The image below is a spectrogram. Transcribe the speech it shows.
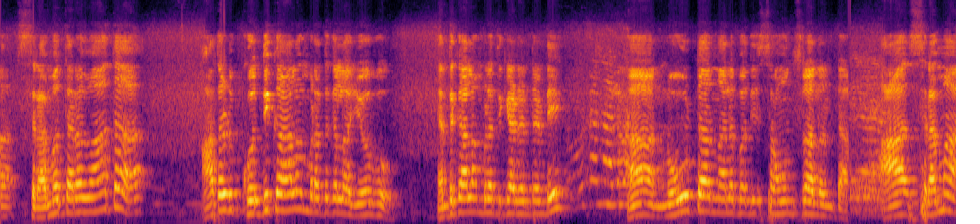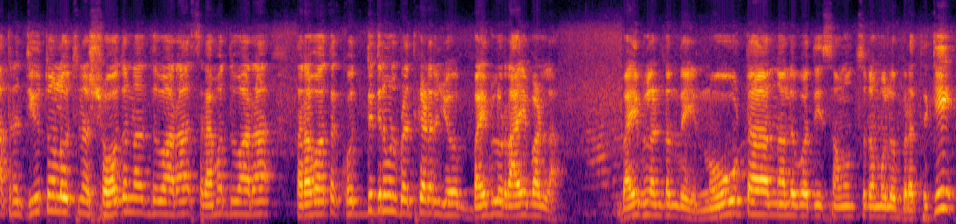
శ్రమ తర్వాత అతడు కొద్ది కాలం బ్రతకల యోగు ఎంతకాలం బ్రతికాడంటండి? నూట నలభై సంవత్సరాలంట. ఆ శ్రమ అతని జీవితంలో వచ్చిన శోధన ద్వారా శ్రమ ద్వారా తర్వాత కొద్ది దినములు బ్రతికాడని యో- బైబిల్ రాయబడలా. బైబిల్ అంటుంది నూట నలభై సంవత్సరములు బ్రతికి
